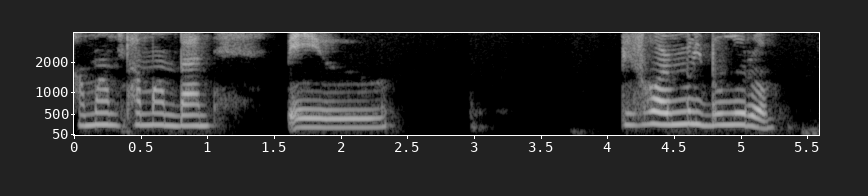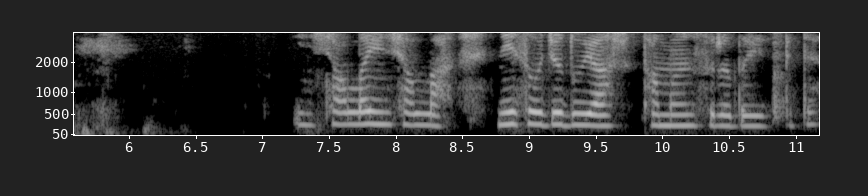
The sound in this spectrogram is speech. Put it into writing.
Tamam tamam ben bir formül bulurum. İnşallah inşallah. Neyse hoca duyar. Tam ön sıradayız bir de.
